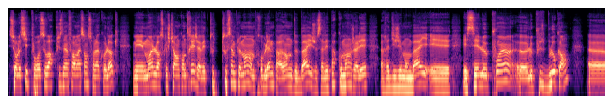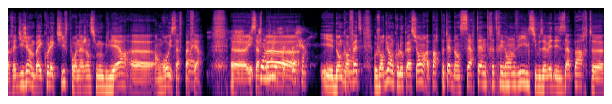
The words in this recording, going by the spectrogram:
sur le site pour recevoir plus d'informations sur la coloc. Mais moi, lorsque je t'ai rencontré, j'avais tout, tout simplement un problème, par exemple, de bail. Je savais pas comment j'allais rédiger mon bail et, et c'est le point euh, le plus bloquant. Euh, rédiger un bail collectif pour une agence immobilière, euh, en gros, ils savent pas faire. Euh, ils savent pas. faire. Et donc en fait, aujourd'hui en colocation, à part peut-être dans certaines très très grandes villes, si vous avez des appartes euh,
